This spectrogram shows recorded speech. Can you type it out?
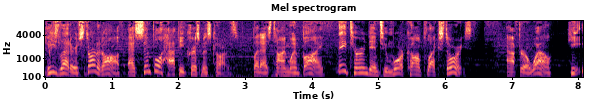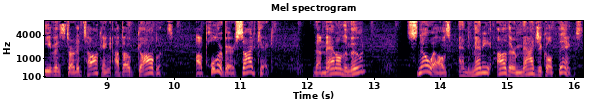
These letters started off as simple happy Christmas cards, but as time went by, they turned into more complex stories. After a while, he even started talking about goblins, a polar bear sidekick, the man on the moon, snow elves, and many other magical things.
